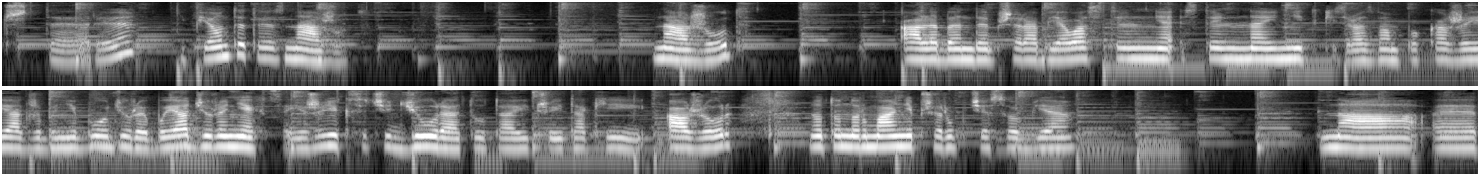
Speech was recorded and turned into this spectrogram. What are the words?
cztery i piąty to jest narzut. Narzut, ale będę przerabiała z, tylnie, z tylnej nitki. Zaraz Wam pokażę jak, żeby nie było dziury, bo ja dziury nie chcę. Jeżeli chcecie dziurę tutaj, czyli taki ażur, no to normalnie przeróbcie sobie na, e,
